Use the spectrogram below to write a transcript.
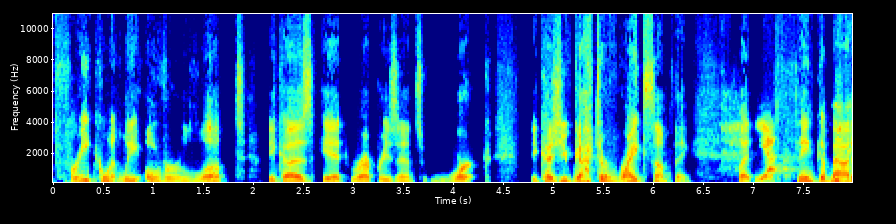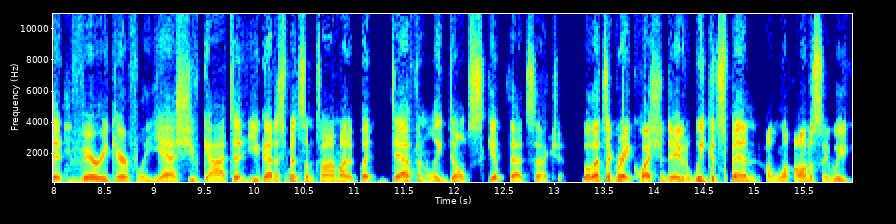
frequently overlooked because it represents work because you've got to write something. But yeah. think about it very carefully. Yes you've got to you got to spend some time on it but definitely don't skip that section. Well that's a great question david. We could spend uh, honestly we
